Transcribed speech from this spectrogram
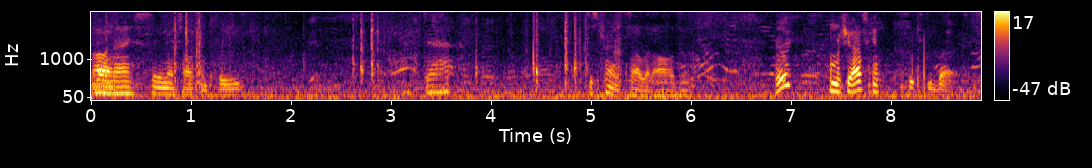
Oh, oh nice. Pretty much all complete. That. Just trying to sell it all, dude. Really? How much you asking? 60 bucks.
